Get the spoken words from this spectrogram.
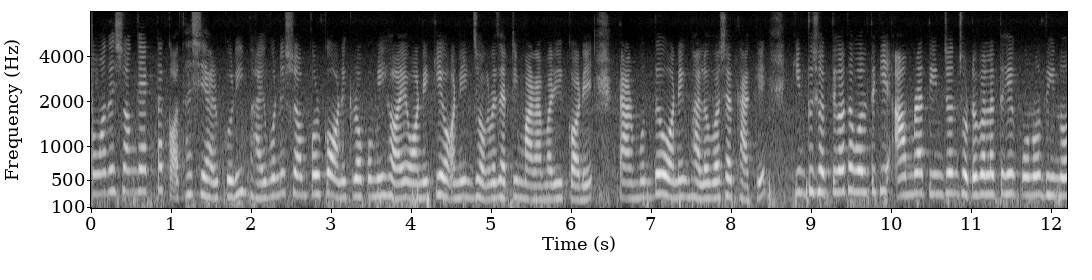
তোমাদের সঙ্গে একটা কথা শেয়ার করি। ভাই বোনের সম্পর্ক অনেক রকমই হয়, অনেকে অনেক ঝগড়াঝাটি, মারামারি করে, তার মধ্যেও অনেক ভালোবাসা থাকে। কিন্তু সত্যি কথা বলতে কি, আমরা তিনজন ছোটবেলা থেকে কোনো দিনও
